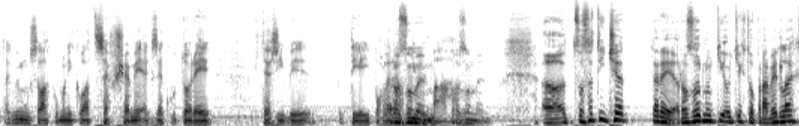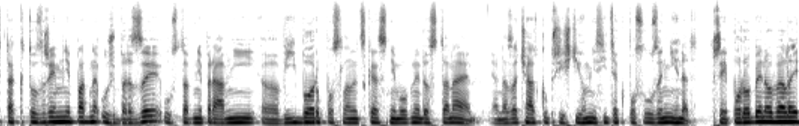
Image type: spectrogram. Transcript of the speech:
tak by musela komunikovat se všemi exekutory, kteří by ty její pohledávky rozumím, vymáhali. Rozumím. Uh, co se týče tedy rozhodnutí o těchto pravidlech, tak to zřejmě padne už brzy. Ústavně právní uh, výbor poslanecké sněmovny dostane na začátku příštího měsíce k posouzení hned tři podoby novely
